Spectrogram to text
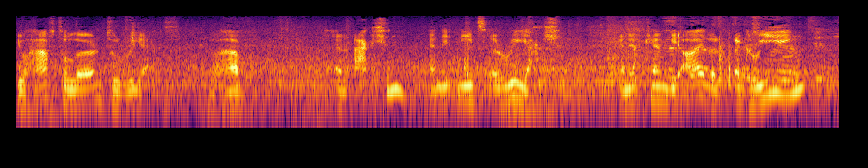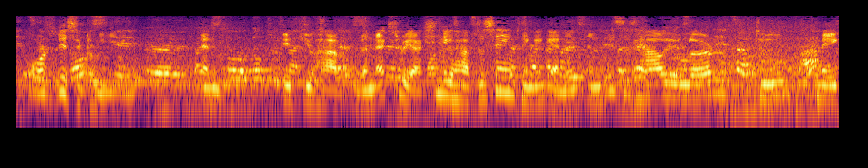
you have to learn to react. You have an action and it needs a reaction. And it can be either agreeing or disagreeing. And if you have the next reaction, you have the same thing again. And, this is how you learn to make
